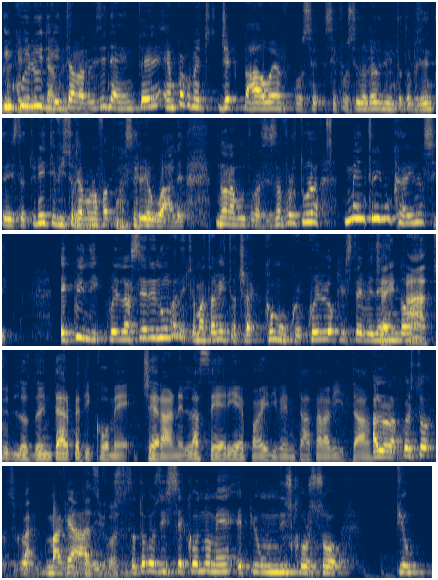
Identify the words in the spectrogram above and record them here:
in cui lui diventava diventava presidente. è un po' come Jack Bauer fosse- se fosse davvero diventato presidente degli Stati Uniti, visto che avevano fatto una serie uguale, non ha avuto la stessa fortuna, mentre in Ucraina sì. E quindi quella serie nuova l'hai chiamata vita, cioè comunque quello che stai Cioè, vedendo. ah, tu lo, lo interpreti come c'era nella serie e poi è diventata la vita. Allora, questo secondo- Beh, magari fosse stato così, secondo me è più un discorso più,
